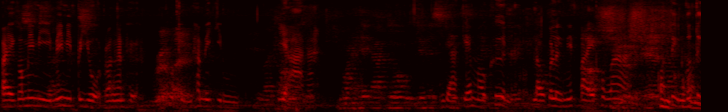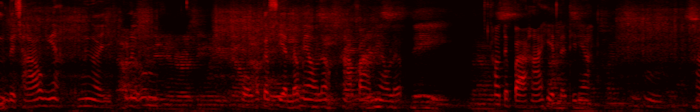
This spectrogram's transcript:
ไปก็ไม่มีไม่มีประโยชน์ว่างั้นเถอะพูดถึงถ้าไม่กินยานะ ยาแก้เมาขึ้น เราก็เลยไม่ไป เพราะว่าก่อนตื่นก็ตื่นแต่เช้าอย่างเงี้ยเหนื่อยก็เลยเออบอกว่าเกษียณแล้วไม่เอาแล้ว หาปลาไม่เอาแล้ว เข้าแต่ป่าหาเห็ดเลยทีเนี้ยอืมหา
